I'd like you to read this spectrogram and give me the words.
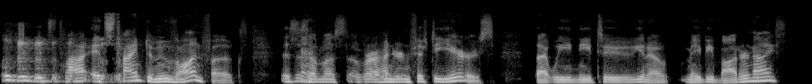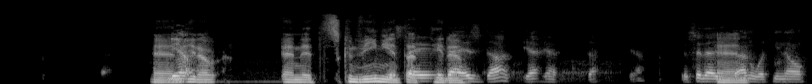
it's time it's time to move on, folks. This is almost over 150 years that we need to, you know, maybe modernize. And Yeah. you know, and it's convenient that you know it's done. Yeah, yeah, done. Yeah. Just say that it's And- done with, you know,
